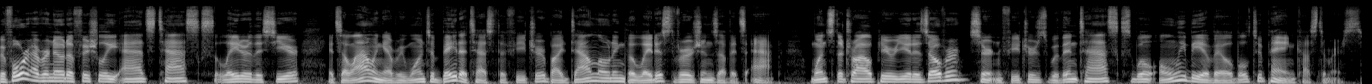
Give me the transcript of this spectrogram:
Before Evernote officially adds tasks later this year, it's allowing everyone to beta test the feature by downloading the latest versions of its app. Once the trial period is over, certain features within tasks will only be available to paying customers.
